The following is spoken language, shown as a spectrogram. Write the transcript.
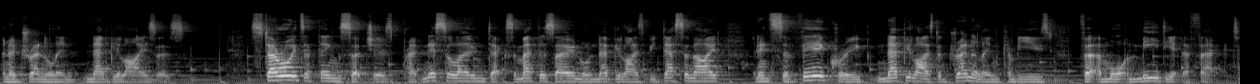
and adrenaline nebulizers. Steroids are things such as prednisolone, dexamethasone or nebulized budesonide, and in severe croup, nebulized adrenaline can be used for a more immediate effect.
